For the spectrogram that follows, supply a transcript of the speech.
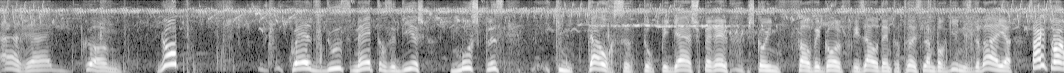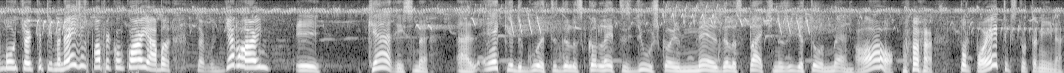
Aragong. Jop! Quels dus meters e dies muscles Quin tauchse torpillage per el Sco un VW Golf frisau d'entre tres Lamborghinis de vaia Seid zwar moetje que ti meneges proprio con quai, aber je boin. e carisma al ecce de guete de las collettes gius co il mel de las pagines i ton man. Oh, tot poetics tutanina.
